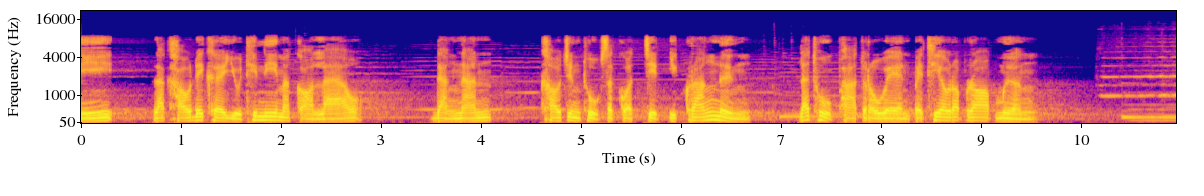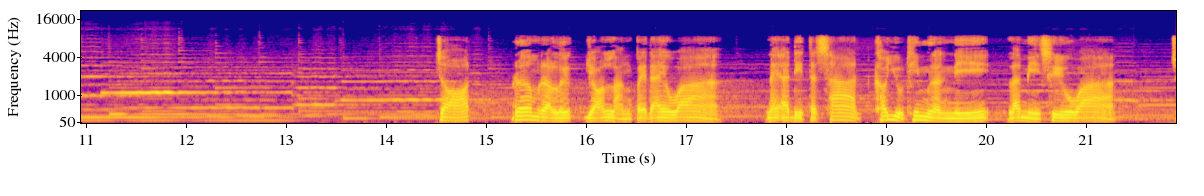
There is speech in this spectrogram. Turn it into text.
นี้ และเขาได้เคยอยู่ที่นี่มาก่อนแล้ว ดังนั้น เขาจึงถูกสะกดจิตอีกครั้งหนึ่ง และถูกพาตระเวนไปเที่ยวรอบๆเมืองจอร์ดเริ่มระลึกย้อนหลังไปได้ว่า ในอดีตชาติเขาอยู่ที่เมืองนี้และมีชื่อว่า โจ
